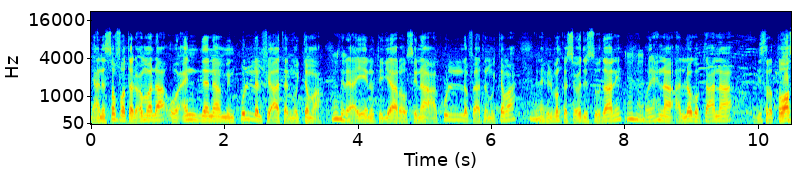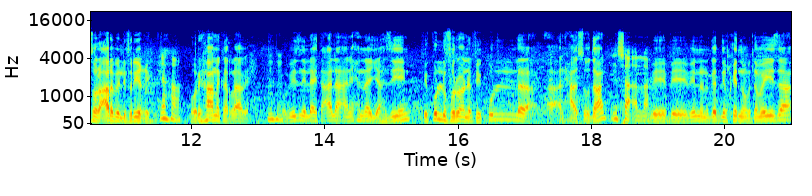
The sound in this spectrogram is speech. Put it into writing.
يعني صفوة العملاء وعندنا من كل الفئات المجتمع. زراعيين وتجارة وصناعة كل فئات المجتمع. نحن في البنك السعودي السوداني. ونحن اللوجو بتاعنا جسر التواصل العربي الافريقي أها. ورهانك الرابح. وبإذن الله تعالى أن إحنا جاهزين في كل فروعنا في كل أنحاء السودان. إن شاء الله. ب- ب- بإنه نقدم خدمة متميزة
